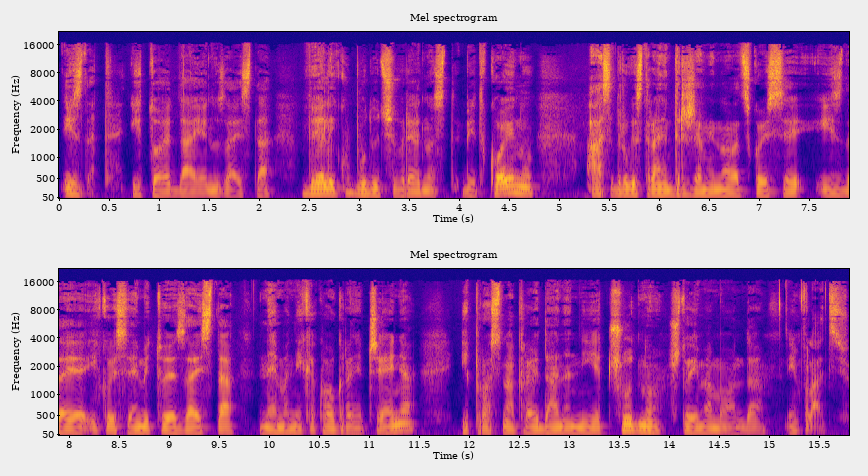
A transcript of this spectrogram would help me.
izdat. I to je daje jednu zaista veliku buduću vrednost Bitcoinu, a sa druge strane državni novac koji se izdaje i koji se emituje zaista nema nikakva ograničenja i prosto na kraju dana nije čudno što imamo onda inflaciju.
